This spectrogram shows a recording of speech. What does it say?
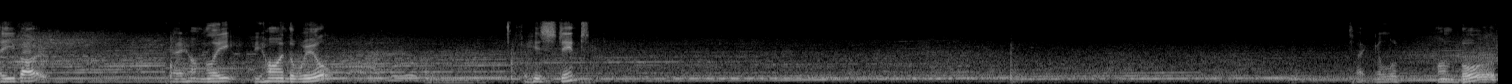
Evo, Ye Hongli behind the wheel for his stint. Taking a look on board.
